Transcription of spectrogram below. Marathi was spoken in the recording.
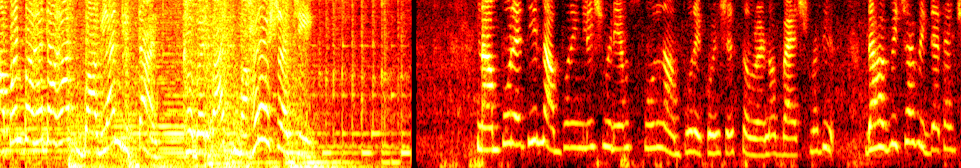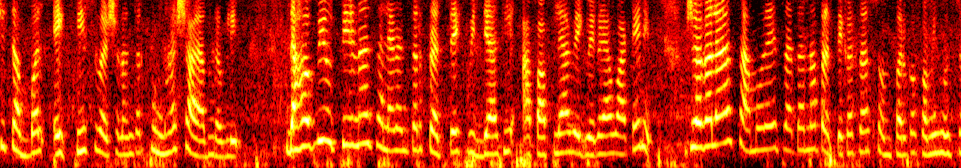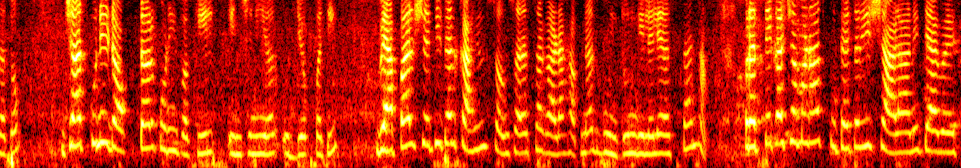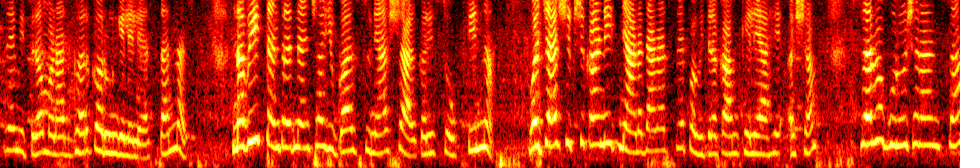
आपण पाहत आहात बागलान वृत्तांत खबरबात महाराष्ट्राची. नामपूर येथील Nampur English medium school Nampur एकोणीसशे चौऱ्याण्णव बॅच मधील दहावीच्या विद्यार्थ्यांची तब्बल एकतीस वर्षानंतर पुन्हा शाळा भरवली. दहावी उत्तीर्ण झाल्यानंतर प्रत्येक विद्यार्थी आपापल्या वेगवेगळ्या वाटेने जगाला सामोरे जाताना प्रत्येकाचा संपर्क कमी होत जातो. ज्यात कुणी डॉक्टर कुणी वकील इंजिनियर उद्योगपती व्यापार शेती तर काही संसाराचा गाडा हाकण्यात गुंतून गेलेले असताना प्रत्येकाच्या मनात कुठेतरी शाळा आणि त्यावेळेचे मित्र मनात घर करून गेलेले असतानाच नवीन तंत्रज्ञानच्या युगात जुन्या शाळकरी सोबतींना व ज्या शिक्षकांनी ज्ञानदानाचे पवित्र काम केले आहे अशा सर्व गुरुशरांचा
